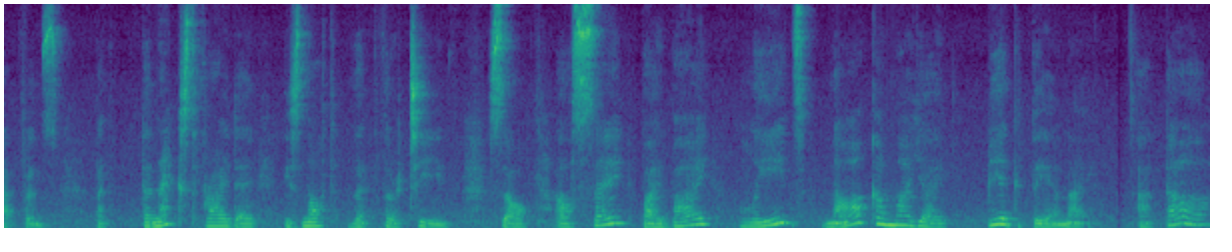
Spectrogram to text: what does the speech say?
happens? The next Friday is not the 13th. So I'll say bye-bye līdz nākamajai piekdienai. Atā!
